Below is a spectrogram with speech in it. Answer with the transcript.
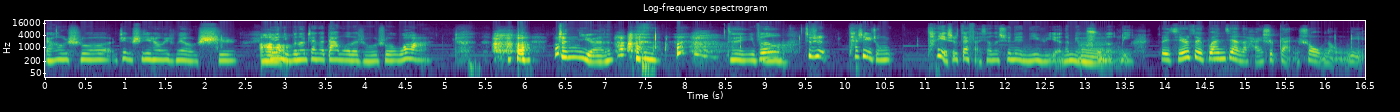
然后说这个世界上为什么要有诗？因为你不能站在大漠的时候说哇。真圆，对你不能嗯就是它是一种，它也是在反向的训练你语言的描述嗯能力。对，其实最关键的还是感受能力，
